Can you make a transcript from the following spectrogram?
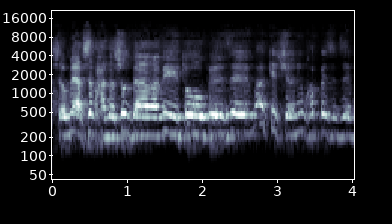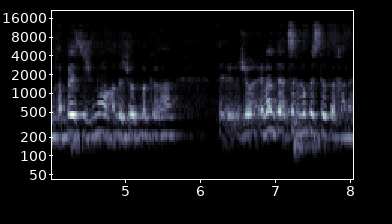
שומע עכשיו חדשות בערבית, או באיזה, מה הקשר? אני מחפש את זה, מחפש לשמוע חדשות, מה קרה. הבנת? צריך לחפש את התחנה.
